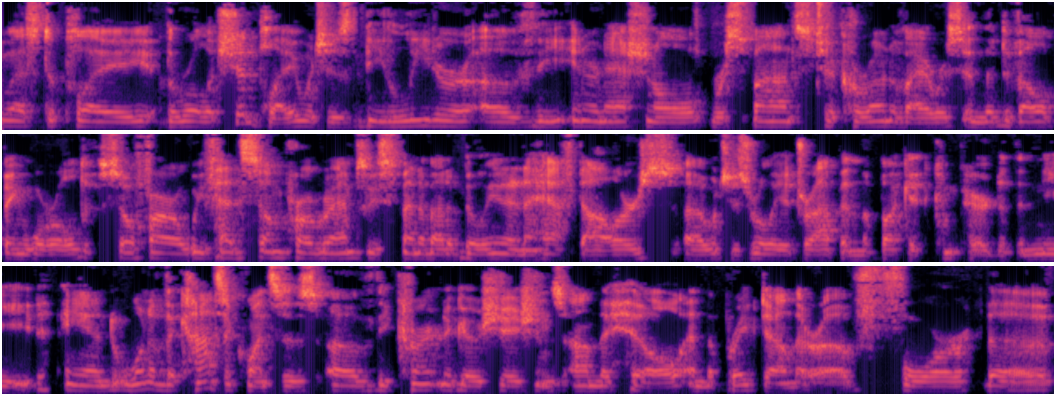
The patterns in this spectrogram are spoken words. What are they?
U.S. to play the role it should play, which is the leader of the international response to coronavirus in the developing world. So far, we've had some programs. We've spent about a billion and a half dollars, uh, which is really a drop drop in the bucket compared to the need. And one of the consequences of the current negotiations on the Hill and the breakdown thereof for the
